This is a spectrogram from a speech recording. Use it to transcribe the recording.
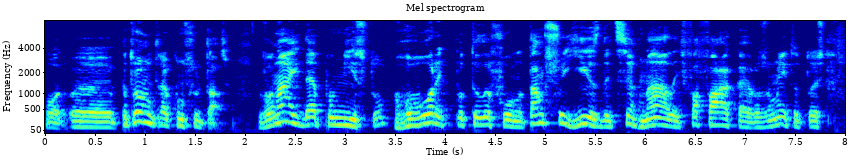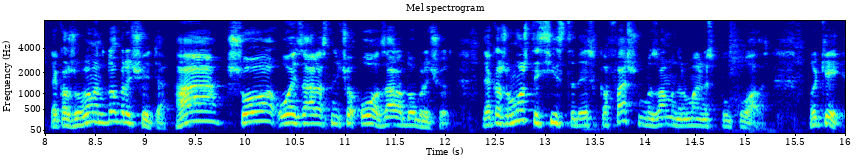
От, е, Петро мені треба консультацію. Вона йде по місту, говорить по телефону, там що їздить, сигналить, фафакає, розумієте? Тобто, я кажу, ви мене добре чуєте? А, що? Ой, зараз нічого. О, зараз добре чуєте. Я кажу, можете сісти десь в кафе, щоб ми з вами нормально спілкувалися. Окей,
